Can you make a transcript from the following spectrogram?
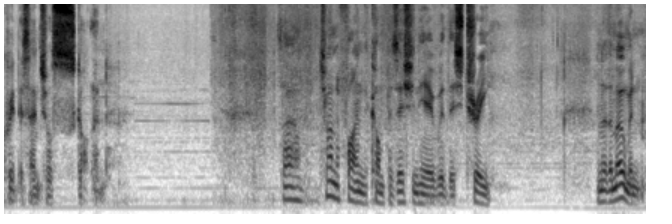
Quintessential Scotland. So I'm trying to find the composition here with this tree. And at the moment,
